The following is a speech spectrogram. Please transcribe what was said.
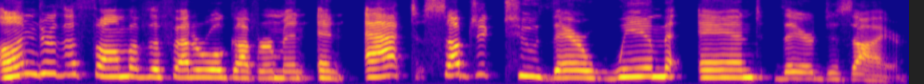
under the thumb of the federal government and act subject to their whim and their desire.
